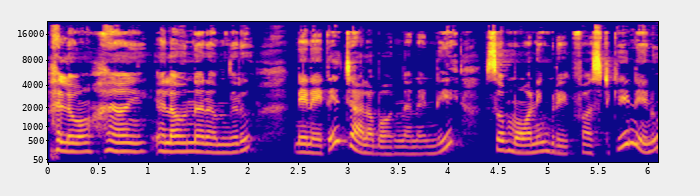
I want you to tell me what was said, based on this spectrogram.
హలో హాయ్. ఎలా ఉన్నారు అందరూ? నేనైతే చాలా బాగున్నానండి. సో మార్నింగ్ బ్రేక్ఫాస్ట్కి నేను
